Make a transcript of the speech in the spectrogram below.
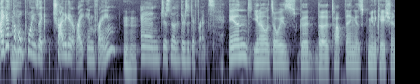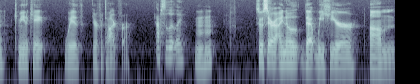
I guess the whole point is like try to get it right in frame, and just know that there's a difference. And, you know, it's always good. The top thing is communication. communicate with your photographer. Absolutely. Mm-hmm. So, Sarah, I know that we hear um,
